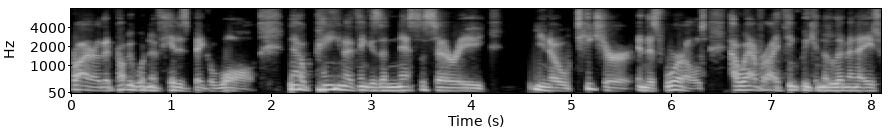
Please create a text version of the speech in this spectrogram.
prior, they probably wouldn't have hit as big a wall. Now, pain, I think, is a necessary you know teacher in this world. However i think we can eliminate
